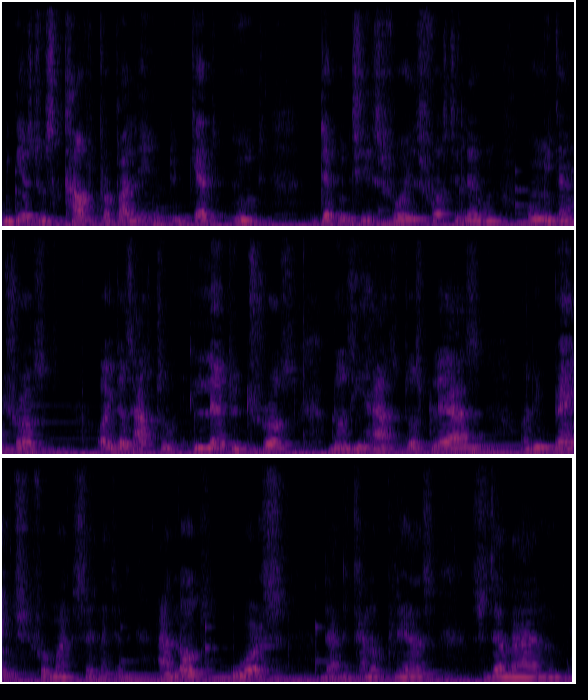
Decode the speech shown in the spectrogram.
begins to scout properly to get good deputies for his first 11 whom he can trust, or he just has to learn to trust those he has. Those players on the bench for Manchester United are not worse than the kind of players Switzerland,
